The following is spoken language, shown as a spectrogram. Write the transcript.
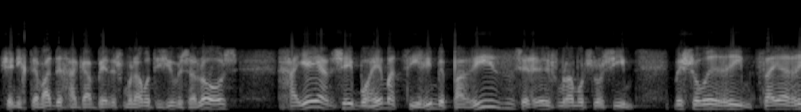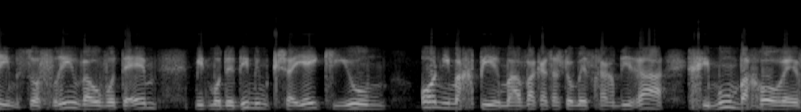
שנכתבה דרך אגב ב-1893, חיי אנשי בוהם הצעירים בפריז של 1830. משוררים, ציירים, סופרים ואהובותיהם מתמודדים עם קשיי קיום, עוני מחפיר, מאבק על תשלומי שכר דירה, חימום בחורף,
